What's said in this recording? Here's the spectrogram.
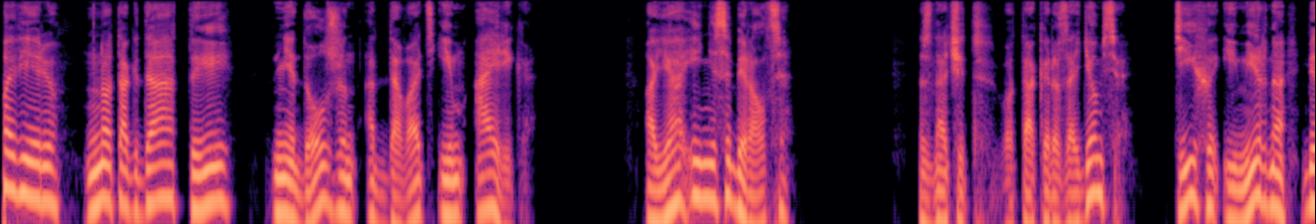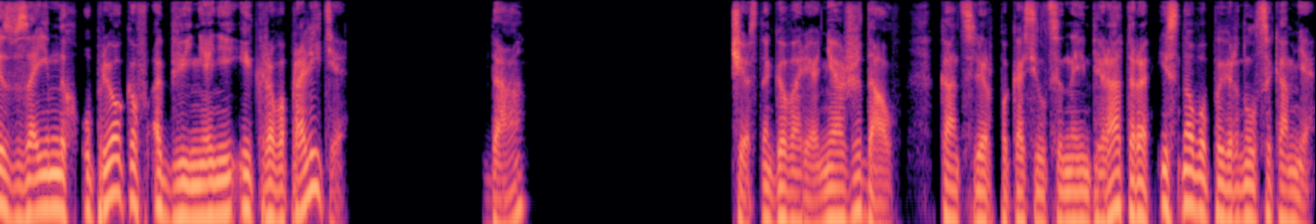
Поверю, но тогда ты не должен отдавать им Айрика. А я и не собирался. Значит, вот так и разойдемся? Тихо и мирно, без взаимных упреков, обвинений и кровопролития? Да. Честно говоря, не ожидал. Канцлер покосился на императора и снова повернулся ко мне.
